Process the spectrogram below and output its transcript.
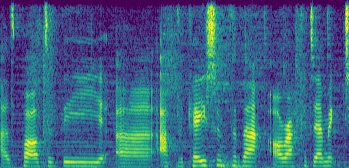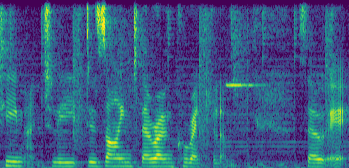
As part of the uh, application for that, our academic team actually designed their own curriculum. So it,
